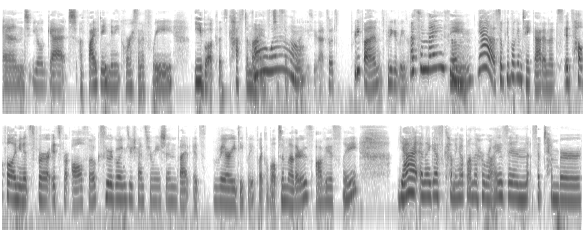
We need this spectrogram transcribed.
and you'll get a five day mini course and a free ebook that's customized Oh, wow. to support you through that. So it's pretty fun. It's pretty good resource. That's amazing. Um, yeah, so people can take that and it's it's helpful. I mean, it's for it's for all folks who are going through transformation, but it's very deeply applicable to mothers, obviously. Yeah, and I guess coming up on the horizon, September,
